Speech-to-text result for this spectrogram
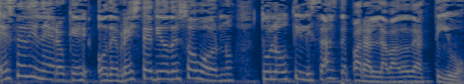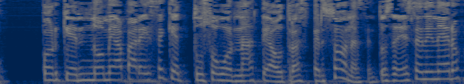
ese dinero que Odebrecht te dio de soborno, tú lo utilizaste para el lavado de activos porque no me aparece que tú sobornaste a otras personas. Entonces ese dinero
